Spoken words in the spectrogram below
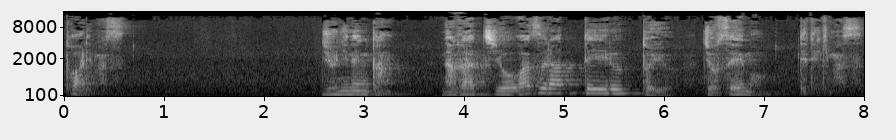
とあります。12年間長血を患っているという女性も出てきます。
